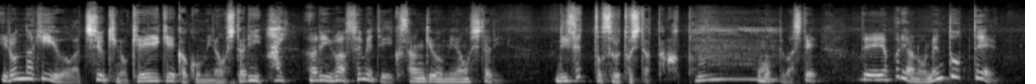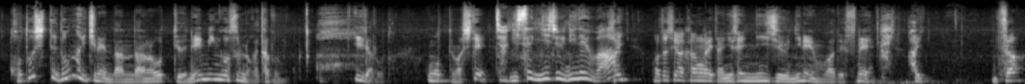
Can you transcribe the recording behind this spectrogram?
いろんな企業が中期の経営計画を見直したり、はい、あるいは攻めていく産業を見直したり、リセットする年だったなと思ってまして、で、やっぱりあの年頭って、今年ってどんな1年なんだろうっていうネーミングをするのが多分いいだろうと思ってまして。じゃあ2022年は？はい。私が考えた2022年はですね、はい。はい、ザ・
